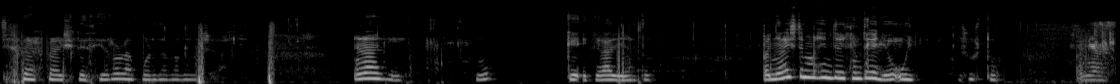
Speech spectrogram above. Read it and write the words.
Espera, espera, y si le cierro la puerta para que no se vaya. Ven aquí. ¿No? Que, ha abierto. Pañales es más inteligente que yo. Uy, qué susto. Pañales.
